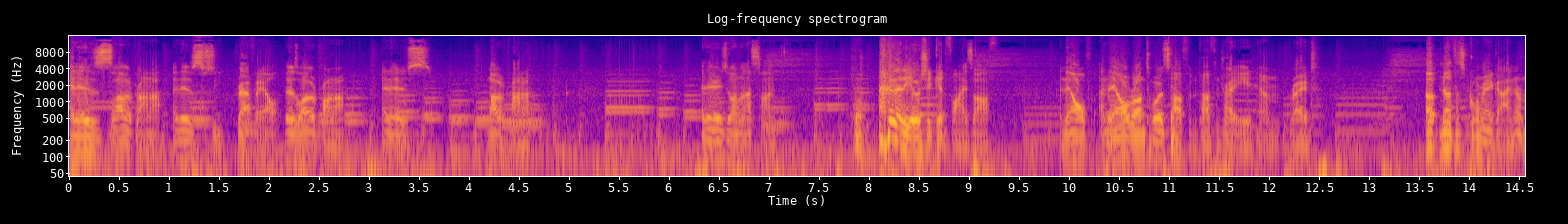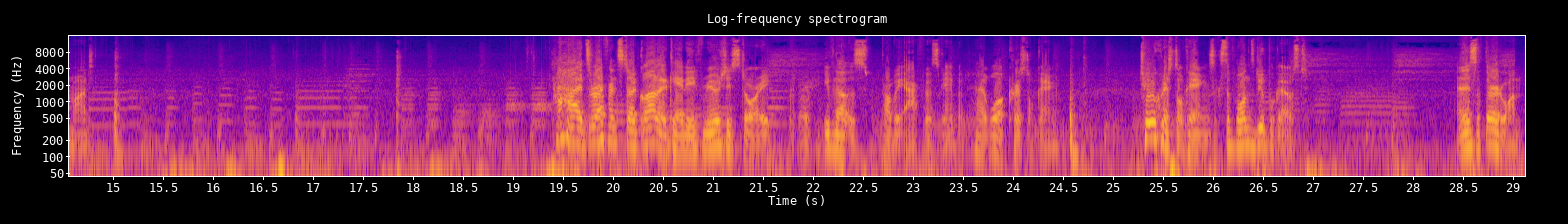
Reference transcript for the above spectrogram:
And there's Lava Piranha. And there's Raphael. There's Lava Piranha. And there's Lava Piranha. And there's one last time. and then the Yoshi Kid flies off. And they all and they all run towards Huff and Puff and try to eat him, right? Oh no, that's Gourmet guy, never mind. Haha, it's a reference to Granite Candy from Yoshi's story. Even though it was probably after this game, but hey, well, Crystal King. Two Crystal Kings, except one's Duplighost. And there's a third one.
